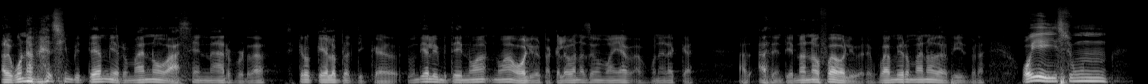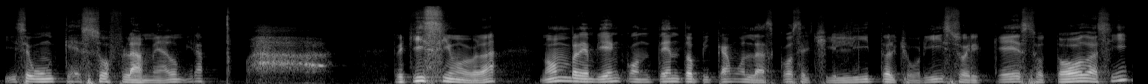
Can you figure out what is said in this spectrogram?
alguna vez invité a mi hermano a cenar, ¿verdad? Creo que ya lo he. Un día lo invité, no a, no a Oliver, para que luego no se me vaya a poner acá a, sentir. No, no fue a Oliver, fue a mi hermano David, ¿verdad? Oye, hice un, hice un queso flameado, mira, ah, riquísimo, ¿verdad? No, hombre, bien contento, picamos las cosas, el chilito, el chorizo, el queso, todo así.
